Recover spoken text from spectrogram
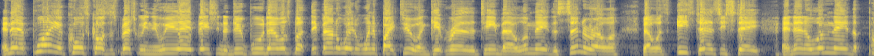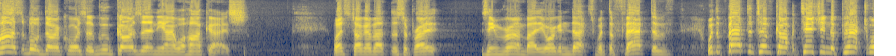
And they had plenty of close calls, especially in the Elite Eight facing the Duke Blue Devils, but they found a way to win it by two and get rid of the team that eliminated the Cinderella that was East Tennessee State, and then eliminated the possible dark horse of Luka Garza and the Iowa Hawkeyes. Let's talk about the surprise seemed run by the Oregon Ducks with the fact of with the fact of tough competition, the Pac-12,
